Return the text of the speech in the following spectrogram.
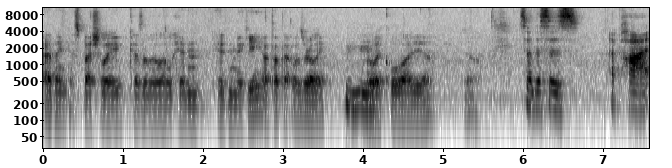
I, I think especially because of the little hidden hidden Mickey. I thought that was really Mm-hmm. really cool idea. Yeah. so this is a pot.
